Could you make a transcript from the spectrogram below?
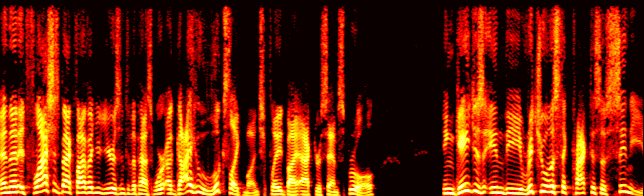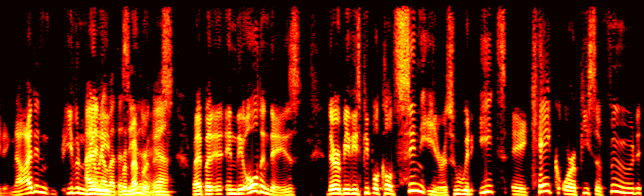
and then it flashes back 500 years into the past where a guy who looks like Munch, played by actor Sam Spruell, engages in the ritualistic practice of sin eating. Now, I didn't even didn't really about this remember either, this, right? But in the olden days, there would be these people called sin eaters who would eat a cake or a piece of food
